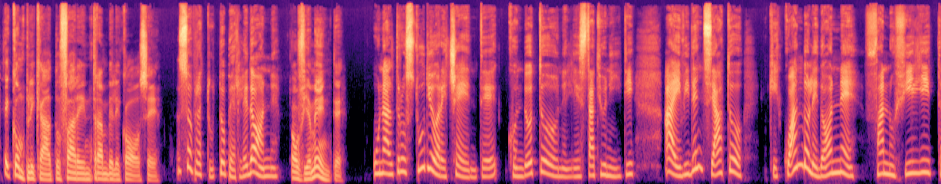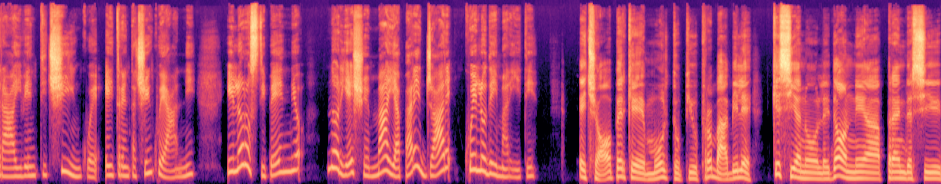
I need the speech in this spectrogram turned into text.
È complicato fare entrambe le cose. Soprattutto per le donne. Ovviamente. Un altro studio recente, condotto negli Stati Uniti, ha evidenziato che quando le donne fanno figli tra i 25 e i 35 anni, il loro stipendio non riesce mai a pareggiare quello dei mariti. E ciò perché è molto più probabile che siano le donne a prendersi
